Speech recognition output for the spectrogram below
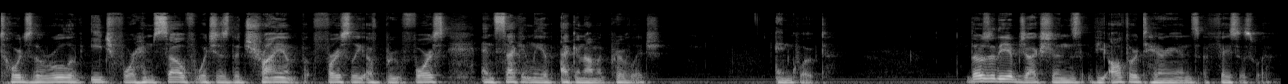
towards the rule of each for himself, which is the triumph firstly of brute force and secondly of economic privilege. End quote. Those are the objections the authoritarians face us with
